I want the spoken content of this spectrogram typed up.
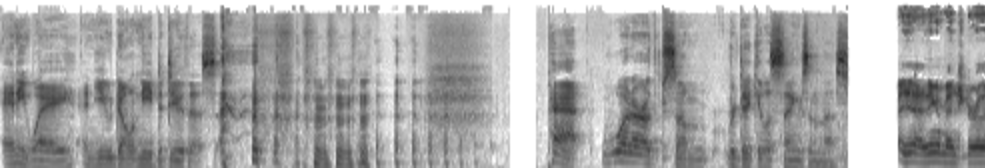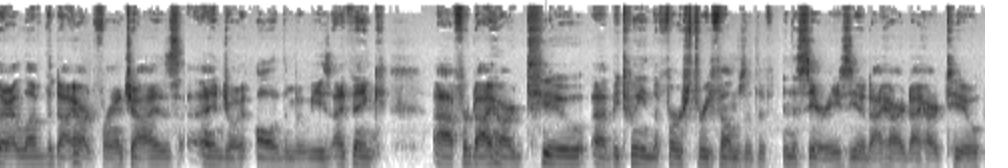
anyway, and you don't need to do this. Pat, what are some ridiculous things in this? Yeah, I think I mentioned earlier, I love the Die Hard franchise. I enjoy all of the movies. I think uh, for Die Hard 2 uh, between the first three films of the in the series, you know, Die Hard, Die Hard 2,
